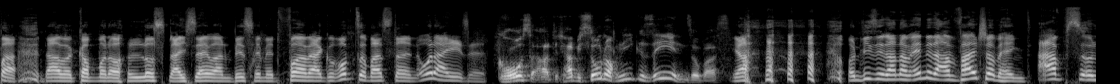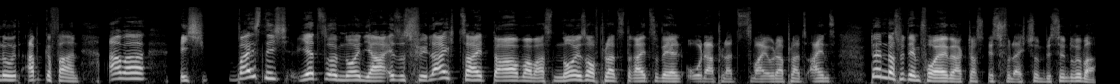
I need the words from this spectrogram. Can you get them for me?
Super, da bekommt man doch Lust, gleich selber ein bisschen mit Feuerwerk rumzubasteln, oder Esel? Großartig, habe ich so noch nie gesehen, sowas. Ja, und wie sie dann am Ende da am Fallschirm hängt, absolut abgefahren. Aber ich weiß nicht, jetzt so im neuen Jahr ist es vielleicht Zeit, da mal was Neues auf Platz 3 zu wählen oder Platz 2 oder Platz 1, denn das mit dem Feuerwerk, das ist vielleicht schon ein bisschen drüber.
